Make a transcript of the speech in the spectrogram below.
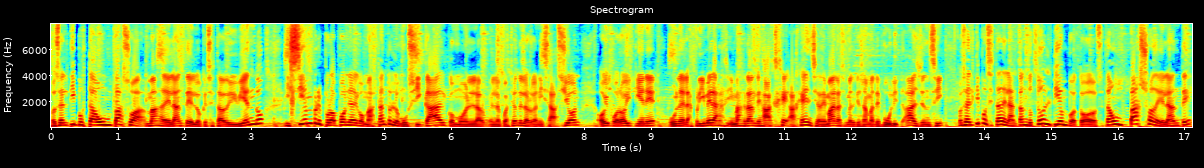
O el tipo está un paso más adelante de lo que se está viviendo y siempre propone algo más, tanto en lo musical como en la, cuestión de la organización. Hoy por hoy tiene una de las primeras y más grandes agencias de management que se llama The Bullet Agency. O sea, el tipo se está adelantando todo el tiempo a todos, está un paso adelante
